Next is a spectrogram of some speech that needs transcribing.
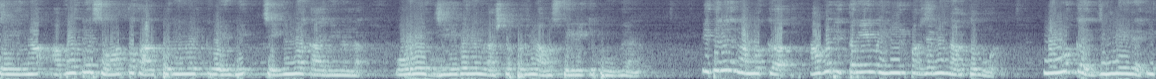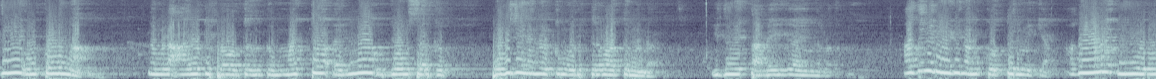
ചെയ്യുന്ന അവരുടെ സ്വാർത്ഥ താല്പര്യങ്ങൾക്ക് വേണ്ടി ചെയ്യുന്ന കാര്യങ്ങളിൽ ഓരോ ജീവനും നഷ്ടപ്പെടുന്ന അവസ്ഥയിലേക്ക് പോവുകയാണ്. ഇതിൽ നമുക്ക് അവർ ഇത്രയും വലിയൊരു പ്രചരണം നടത്തുമ്പോൾ നമുക്ക് ജില്ലയിൽ ഇതിനെ ഉൾക്കൊള്ളുന്ന നമ്മുടെ ആരോഗ്യ പ്രവർത്തകർക്കും മറ്റ് എല്ലാ ഉദ്യോഗസ്ഥർക്കും പൊതുജനങ്ങൾക്കും ഒരു ഉത്തരവാദിത്തമുണ്ട്. ഇതിനെ തടയുക എന്നുള്ളത്. അതിനുവേണ്ടി നമുക്ക് ഒത്തൊരുമിക്കാം. അതാണ് ഈ ഒരു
